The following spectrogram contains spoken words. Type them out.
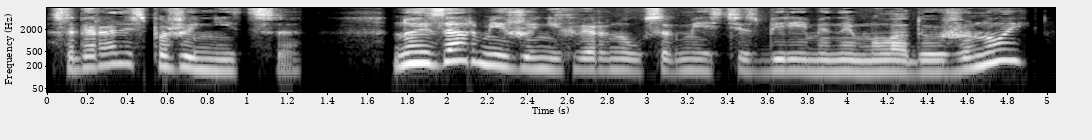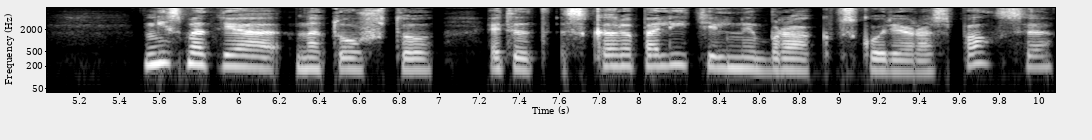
собирались пожениться, но из армии жених вернулся вместе с беременной молодой женой. Несмотря на то, что этот скоропалительный брак вскоре распался,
